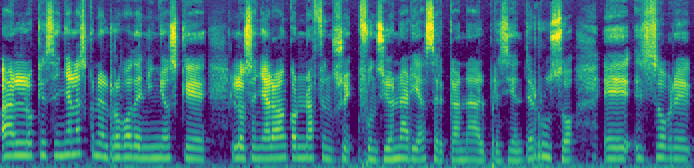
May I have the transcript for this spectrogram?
a lo que señalas con el robo de niños, que lo señalaban con una funcionaria cercana al presidente ruso, eh, sobre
